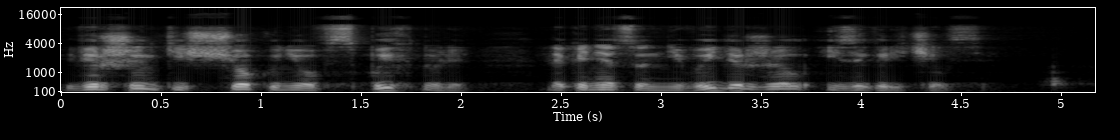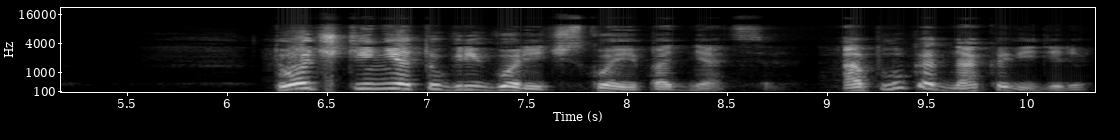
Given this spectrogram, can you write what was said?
вершинки щек у него вспыхнули. Наконец он не выдержал и загорячился. Точки нету, Григорьевич, с коей подняться. А плуг, однако, видели.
